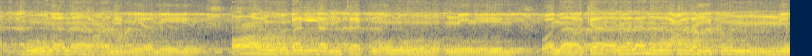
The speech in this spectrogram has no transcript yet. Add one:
تأتوننا عن اليمين قالوا بل لم تكونوا مؤمنين وما كان لنا عليكم من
